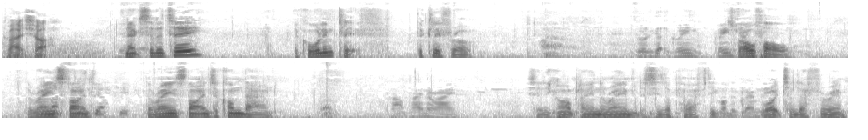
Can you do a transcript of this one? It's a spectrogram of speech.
Great shot. Next to the tee, they call him Cliff. The Cliff Row. He's already got the green. Green. 12 hole. The rain's starting. To, the rain's starting to come down. Can't play in the rain. He said he can't play in the rain, but this is a perfect Got the gremlin. right to left for him.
